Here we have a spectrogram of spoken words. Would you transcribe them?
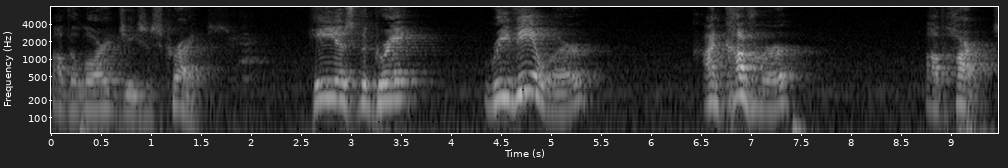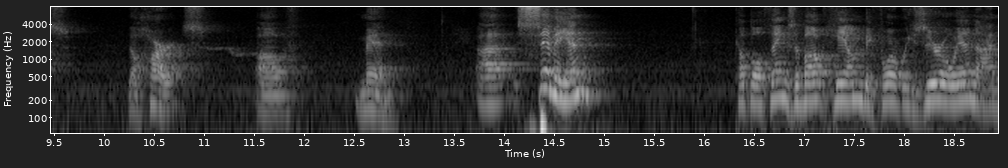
of the Lord Jesus Christ. He is the great revealer, uncoverer of hearts, the hearts of men. Uh, Simeon, a couple of things about him before we zero in on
